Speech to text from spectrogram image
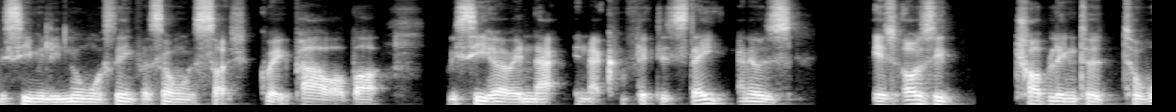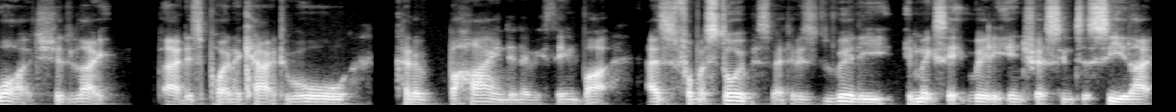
seemingly normal thing for someone with such great power. But we see her in that in that conflicted state, and it was it's obviously troubling to to watch. Like at this point, the character were all kind of behind and everything. But as from a story perspective, it's really it makes it really interesting to see like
